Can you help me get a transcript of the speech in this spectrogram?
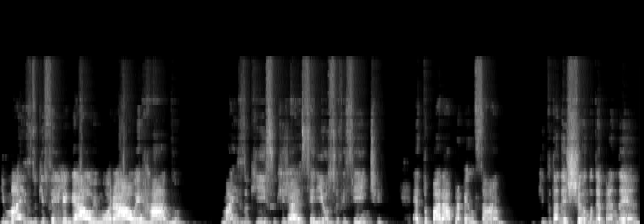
E mais do que ser ilegal, imoral, errado, mais do que isso, que já é, seria o suficiente, é tu parar para pensar que tu tá deixando de aprender.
